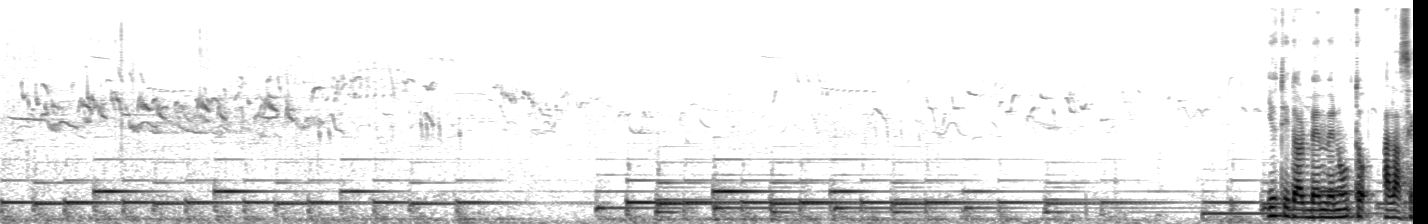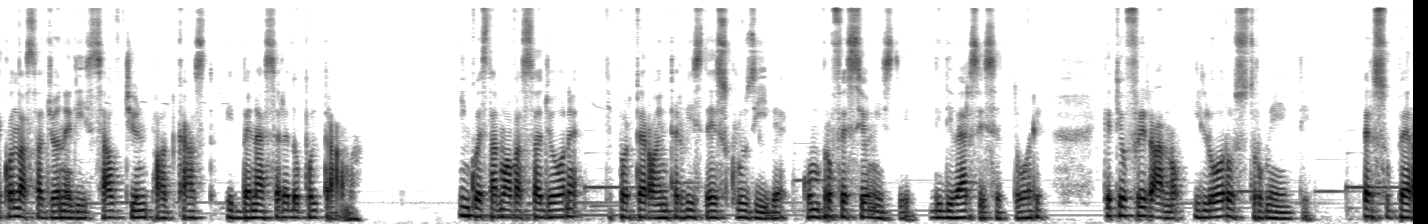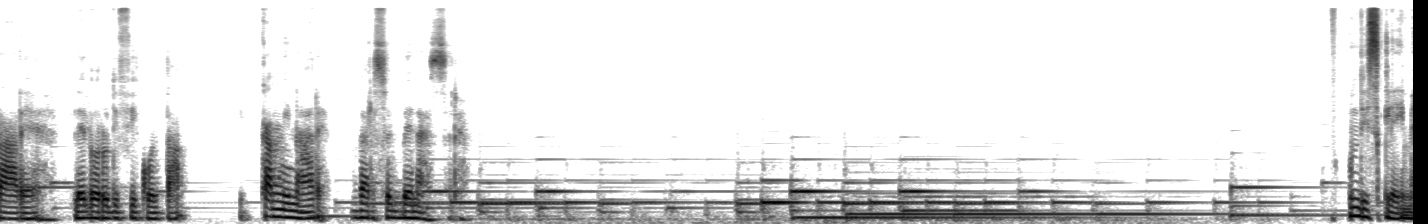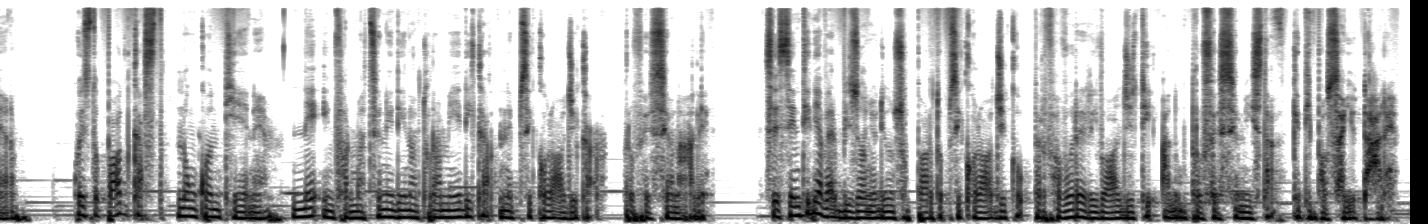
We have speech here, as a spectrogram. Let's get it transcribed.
Io ti do il benvenuto alla seconda stagione di South Tune Podcast Il benessere dopo il trauma. In questa nuova stagione ti porterò interviste esclusive con professionisti di diversi settori che ti offriranno i loro strumenti per superare le loro difficoltà e camminare verso il benessere. Un disclaimer. Questo podcast non contiene né informazioni di natura medica né psicologica professionale. Se senti di aver bisogno di un supporto psicologico, per favore rivolgiti ad un professionista che ti possa aiutare.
